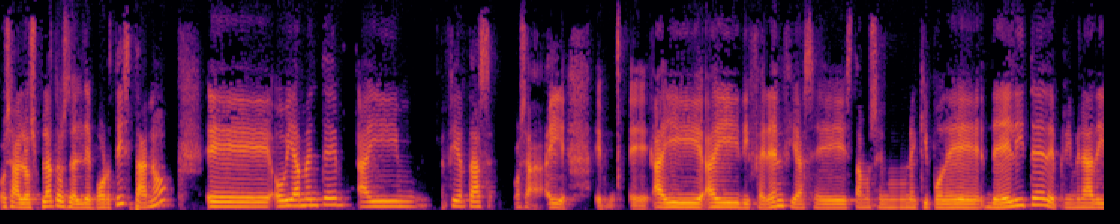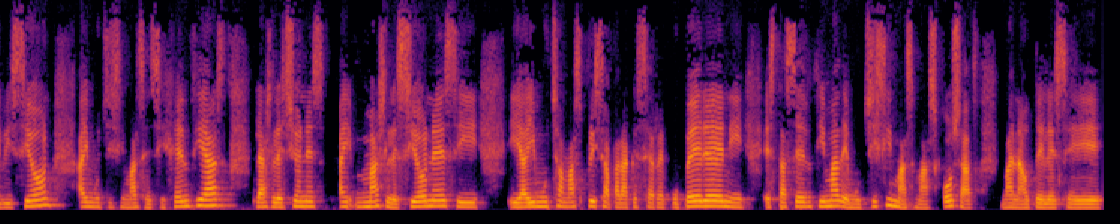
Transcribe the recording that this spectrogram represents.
o sea, los platos del deportista, ¿no? Eh, obviamente hay ciertas o sea, hay, eh, hay, diferencias. Eh, estamos en un equipo de élite, de, primera división, hay muchísimas exigencias, las lesiones, hay más lesiones y, hay mucha más prisa para que se recuperen y estás encima de muchísimas más cosas. Van a hoteles, si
